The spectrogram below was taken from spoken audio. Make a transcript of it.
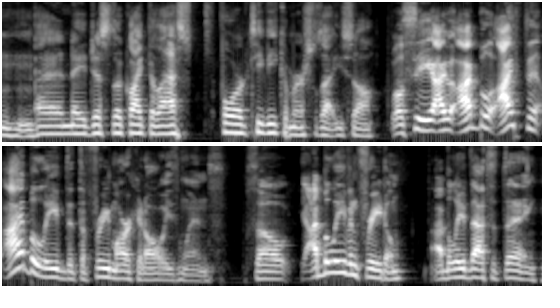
Mm-hmm. and they just look like the last four TV commercials that you saw. Well, see, I I I think I believe that the free market always wins. So I believe in freedom. I believe that's a thing.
